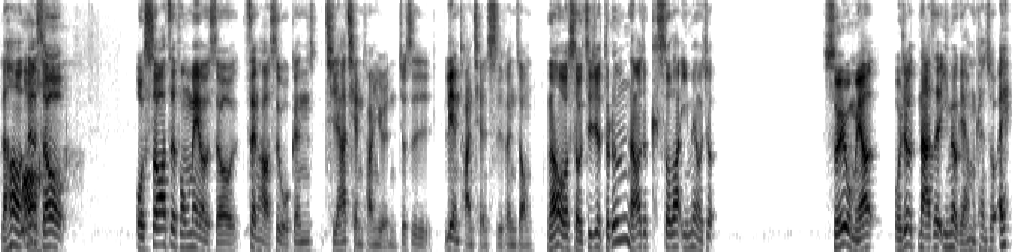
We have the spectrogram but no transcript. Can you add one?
然后那时候。我收到这封 mail 的时候，正好是我跟其他前团员就是练团前十分钟，然后我手机就嘟嘟，然后就收到 email 就，所以我们要，我就拿着 email 给他们看，说，哎，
